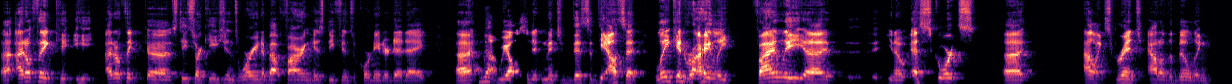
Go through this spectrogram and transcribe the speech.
uh, I don't think he, he I don't think uh, Steve Sarkisian's worrying about firing his defensive coordinator today. Uh, no. We also didn't mention this at the outset. Lincoln Riley finally, uh, you know, escorts uh, Alex Grinch out of the building.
